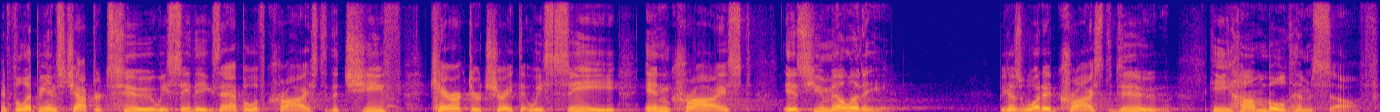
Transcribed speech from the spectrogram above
in Philippians chapter 2, we see the example of Christ. The chief character trait that we see in Christ is humility. Because what did Christ do? He humbled himself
